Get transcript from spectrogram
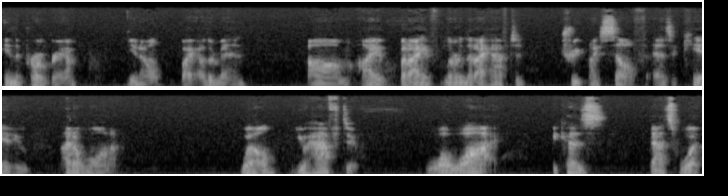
in the program, you know, by other men. Um, I but I've learned that I have to treat myself as a kid who I don't wanna. Well, you have to. Well, why? Because that's what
